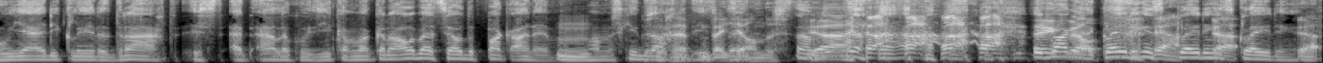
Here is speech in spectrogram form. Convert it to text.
hoe jij die kleren draagt, is uiteindelijk hoe je kan. We kunnen allebei hetzelfde pak aan hebben, Mm. maar misschien Is draag toch je even het een iets beetje beter. anders. Ja. Het maakt wel. kleding is Ja, kleding ja, is kleding. ja.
